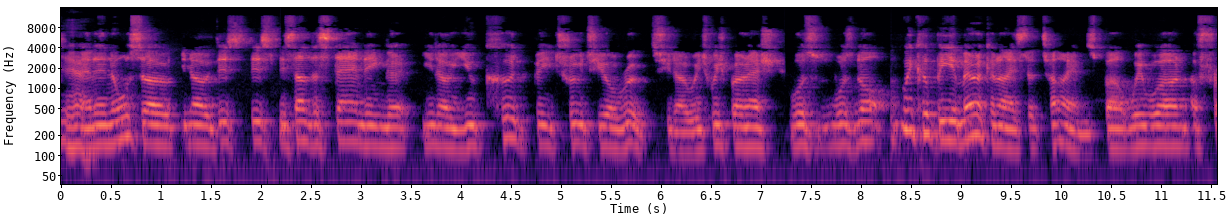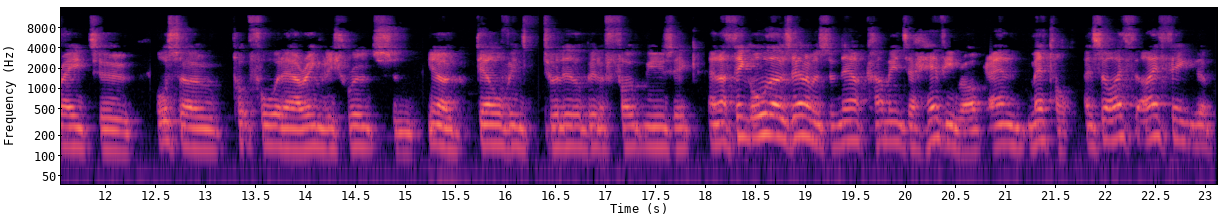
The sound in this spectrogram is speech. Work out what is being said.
Yeah. And then also, you know, this, this, this understanding that, you know, you could be true to your roots, you know, which Wishbone Ash was, was not, we could be Americanized at times, but we weren't afraid to also put forward our English roots and, you know, delve into a little bit of folk music. And I think all those elements have now come into heavy rock and metal. And so I, th- I think that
